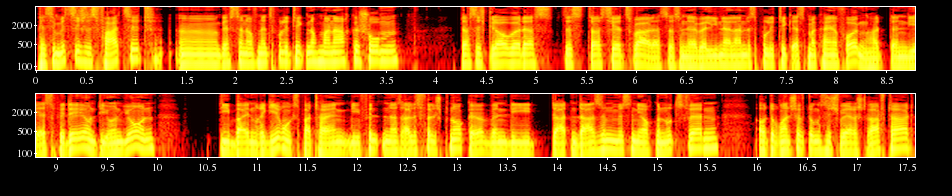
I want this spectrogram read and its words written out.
pessimistisches Fazit äh, gestern auf Netzpolitik nochmal nachgeschoben, dass ich glaube, dass das, das jetzt war, dass das in der Berliner Landespolitik erstmal keine Folgen hat. Denn die SPD und die Union, die beiden Regierungsparteien, die finden das alles völlig knorke. Wenn die Daten da sind, müssen die auch genutzt werden. Autobrandstiftung ist eine schwere Straftat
